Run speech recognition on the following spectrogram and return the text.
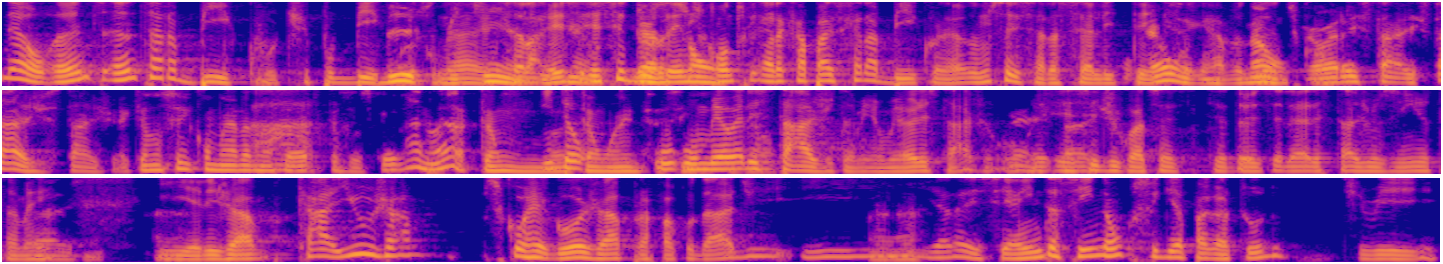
Não, antes, antes era bico, tipo bicos, Bico, né? biquinho, Sei lá, esse, biquinho. esse 200 Garçom. conto era capaz que era bico, né? Eu não sei se era CLT que Eu- você ganhava não, 200 eu conto. era está- estágio, estágio. É que eu não sei como era Ah. época essas coisas. Ah, não era tão, Então, tão antes o- assim. o meu era não. estágio também, o meu era estágio. É, Esse estágio. de 432 ele era estágiozinho também. Estágio. E ele já caiu, já escorregou já para a faculdade e, Aham. e era isso. E ainda assim não conseguia pagar tudo. Tive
